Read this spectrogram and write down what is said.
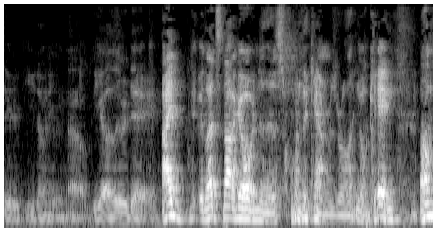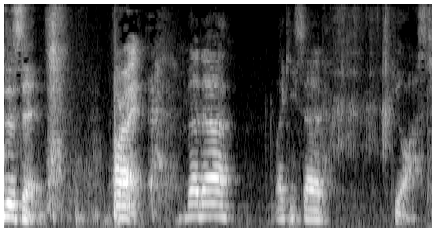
Dude, you don't even know. The other day. I let's not go into this when the camera's rolling, okay? I'm just saying. All right, but uh, like he said, he lost.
